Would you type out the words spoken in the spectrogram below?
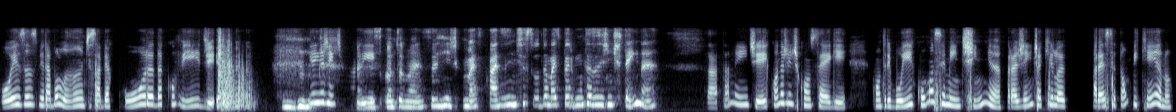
coisas mirabolantes, sabe? A cura da Covid. e aí a gente... Às vezes, quanto mais a gente, mais quase a gente estuda, mais perguntas a gente tem, né? Exatamente. E aí, quando a gente consegue contribuir com uma sementinha, para a gente aquilo é, parece ser tão pequeno,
